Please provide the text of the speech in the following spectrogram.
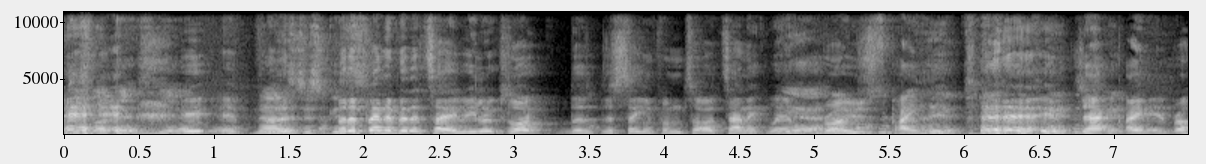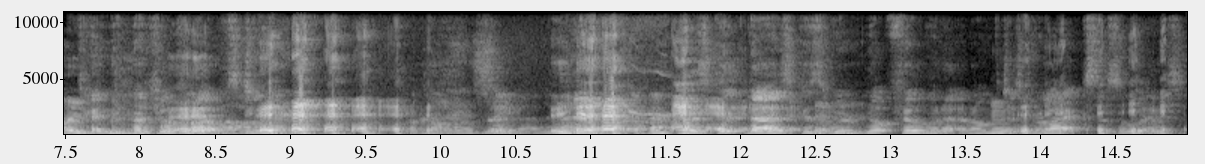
just like this, yeah. It- it- No, for, it's the, just for the 'cause- benefit of the tape, he looks like the, the scene from Titanic where Yeah. Rose painted Jack painted Rose. Michael Phelps. I can't unsee that. It's 'cause- no, it's because we're not filming it and I'm just relaxed. That's all it is.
